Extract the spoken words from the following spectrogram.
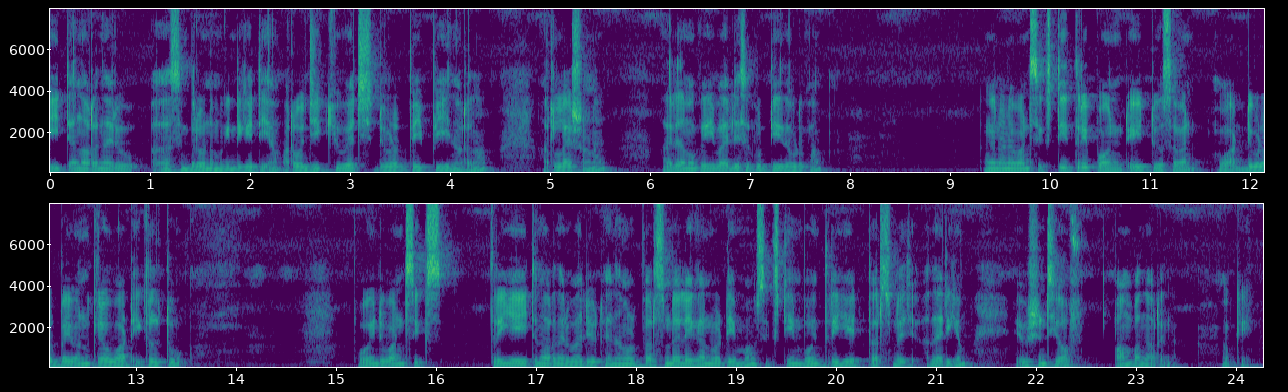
ഈറ്റ എന്ന് പറയുന്ന ഒരു സിമ്പിൾ കൊണ്ട് നമുക്ക് ഇൻഡിക്കേറ്റ് ചെയ്യാം. Rho g Q H divide by P എന്ന് പറയുന്ന റിലേഷനാണ് അതിൽ നമുക്ക് ഈ വാല്യൂസ് പുട്ട് ചെയ്ത് കൊടുക്കാം. അങ്ങനെയാണ് one sixty three point eight two seven watt divide by one kilo watt equal to point one six three eight എന്ന് പറയുന്നൊരു വാല്യൂ കിട്ടും. നമ്മൾ പെർസെന്റേജിലേക്ക് കൺവേർട്ട് ചെയ്യുമ്പോൾ sixteen point three eight percentage അതായിരിക്കും എഫിഷ്യൻസി ഓഫ് പമ്പ് എന്ന് പറയുന്നത്. ഓക്കെ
